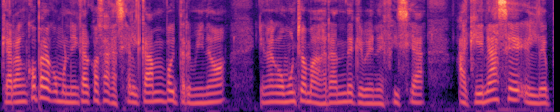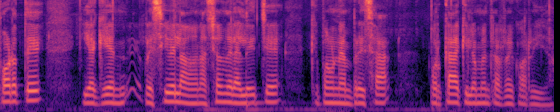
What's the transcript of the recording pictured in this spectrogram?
que arrancó para comunicar cosas que hacía el campo y terminó en algo mucho más grande que beneficia a quien hace el deporte y a quien recibe la donación de la leche que pone una empresa por cada kilómetro recorrido.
